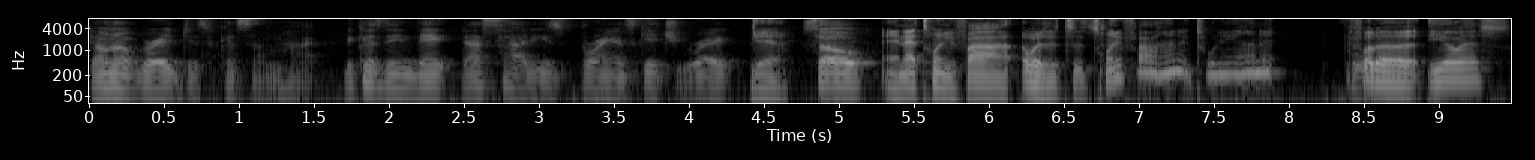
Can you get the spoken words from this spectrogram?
Don't upgrade just because something hot. Because then they that's how these brands get you, right? yeah So and that 25 what was it 2500 2800 for the eos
